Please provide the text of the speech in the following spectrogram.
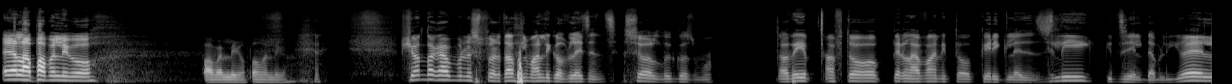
Έλα, πάμε λίγο. Πάμε λίγο, πάμε λίγο. Ποιο είναι το αγαπημένο σου πρωτάθλημα League of Legends σε όλο τον κόσμο; Δηλαδή, αυτό περιλαμβάνει το Greek Legends League, GLWL,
